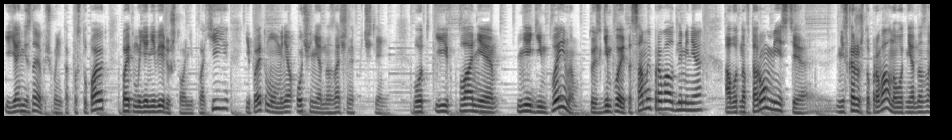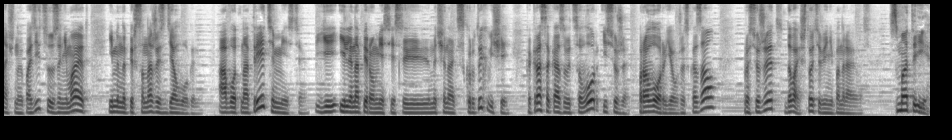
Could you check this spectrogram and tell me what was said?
И я не знаю, почему они так поступают, поэтому я не верю, что они плохие, и поэтому у меня очень неоднозначное впечатление. Вот, и в плане не геймплейном, то есть геймплей это самый провал для меня, а вот на втором месте, не скажу, что провал, но вот неоднозначную позицию занимают именно персонажи с диалогами. А вот на третьем месте, или на первом месте, если начинать с крутых вещей, как раз оказывается лор и сюжет. Про лор я уже сказал, про сюжет, давай, что тебе не понравилось? Смотри,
